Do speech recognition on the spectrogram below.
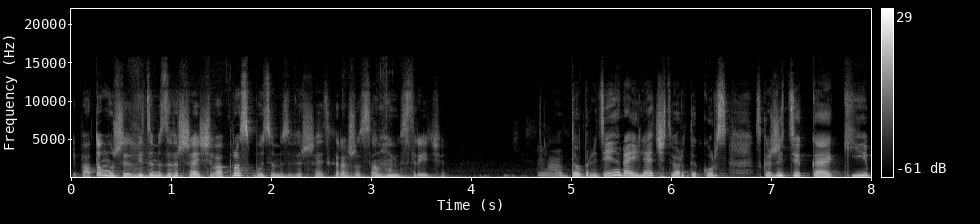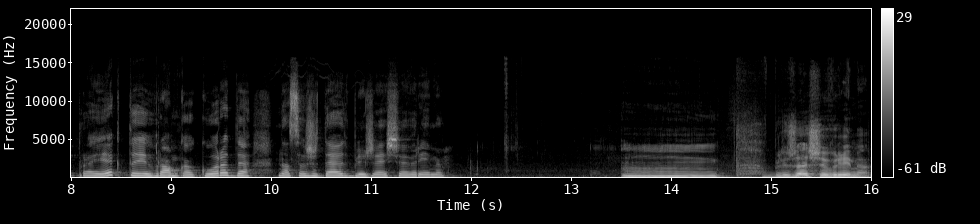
И потом уже, видимо, завершающий вопрос будем завершать. Хорошо, с самой встречи. А, добрый день, Раиля, четвертый курс. Скажите, какие проекты в рамках города нас ожидают в ближайшее время? В ближайшее время.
